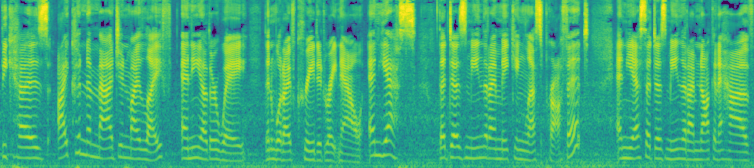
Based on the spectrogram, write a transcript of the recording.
because I couldn't imagine my life any other way than what I've created right now. And yes, that does mean that I'm making less profit. And yes, that does mean that I'm not going to have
